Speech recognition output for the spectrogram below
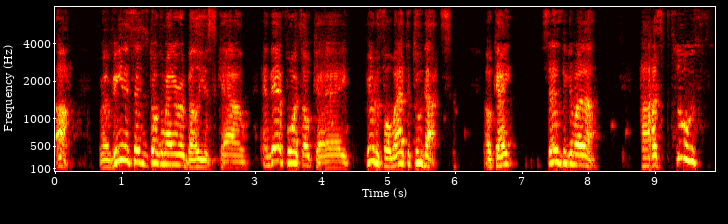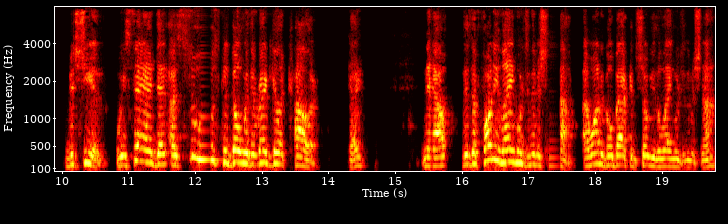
Ah, Ravina says it's talking about a rebellious cow, and therefore it's okay. Beautiful. We're at the two dots. Okay? Says the Gemara. Hasus b'shir. We said that a sus could go with a regular collar. Okay? Now, there's a funny language in the Mishnah. I want to go back and show you the language in the Mishnah.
